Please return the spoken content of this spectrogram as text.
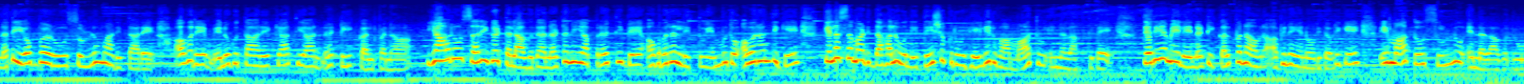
ನಟಿಯೊಬ್ಬರು ಸುಳ್ಳು ಮಾಡಿದ್ದಾರೆ. ಅವರೇ ಮೆನುಗುತ್ತಾರೆ ಖ್ಯಾತಿಯ ನಟಿ ಕಲ್ಪನಾ. ಯಾರೂ ಸರಿಗಟ್ಟಲಾಗದ ನಟನೆಯ ಪ್ರತಿಭೆ ಅವರಲ್ಲಿತ್ತು ಎಂಬುದು ಅವರೊಂದಿಗೆ ಕೆಲಸ ಮಾಡಿದ್ದ ಹಲವು ನಿರ್ದೇಶಕರು ಹೇಳಿರುವ ಮಾತು ಎನ್ನಲಾಗ್ತಿದೆ. ತೆರೆಯ ಮೇಲೆ ನಟಿ ಕಲ್ಪನಾ ಅವರ ಅಭಿನಯ ನೋಡಿದವರಿಗೆ ಈ ಮಾತು ಸುಳ್ಳು ಎನ್ನಲಾಗದು.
